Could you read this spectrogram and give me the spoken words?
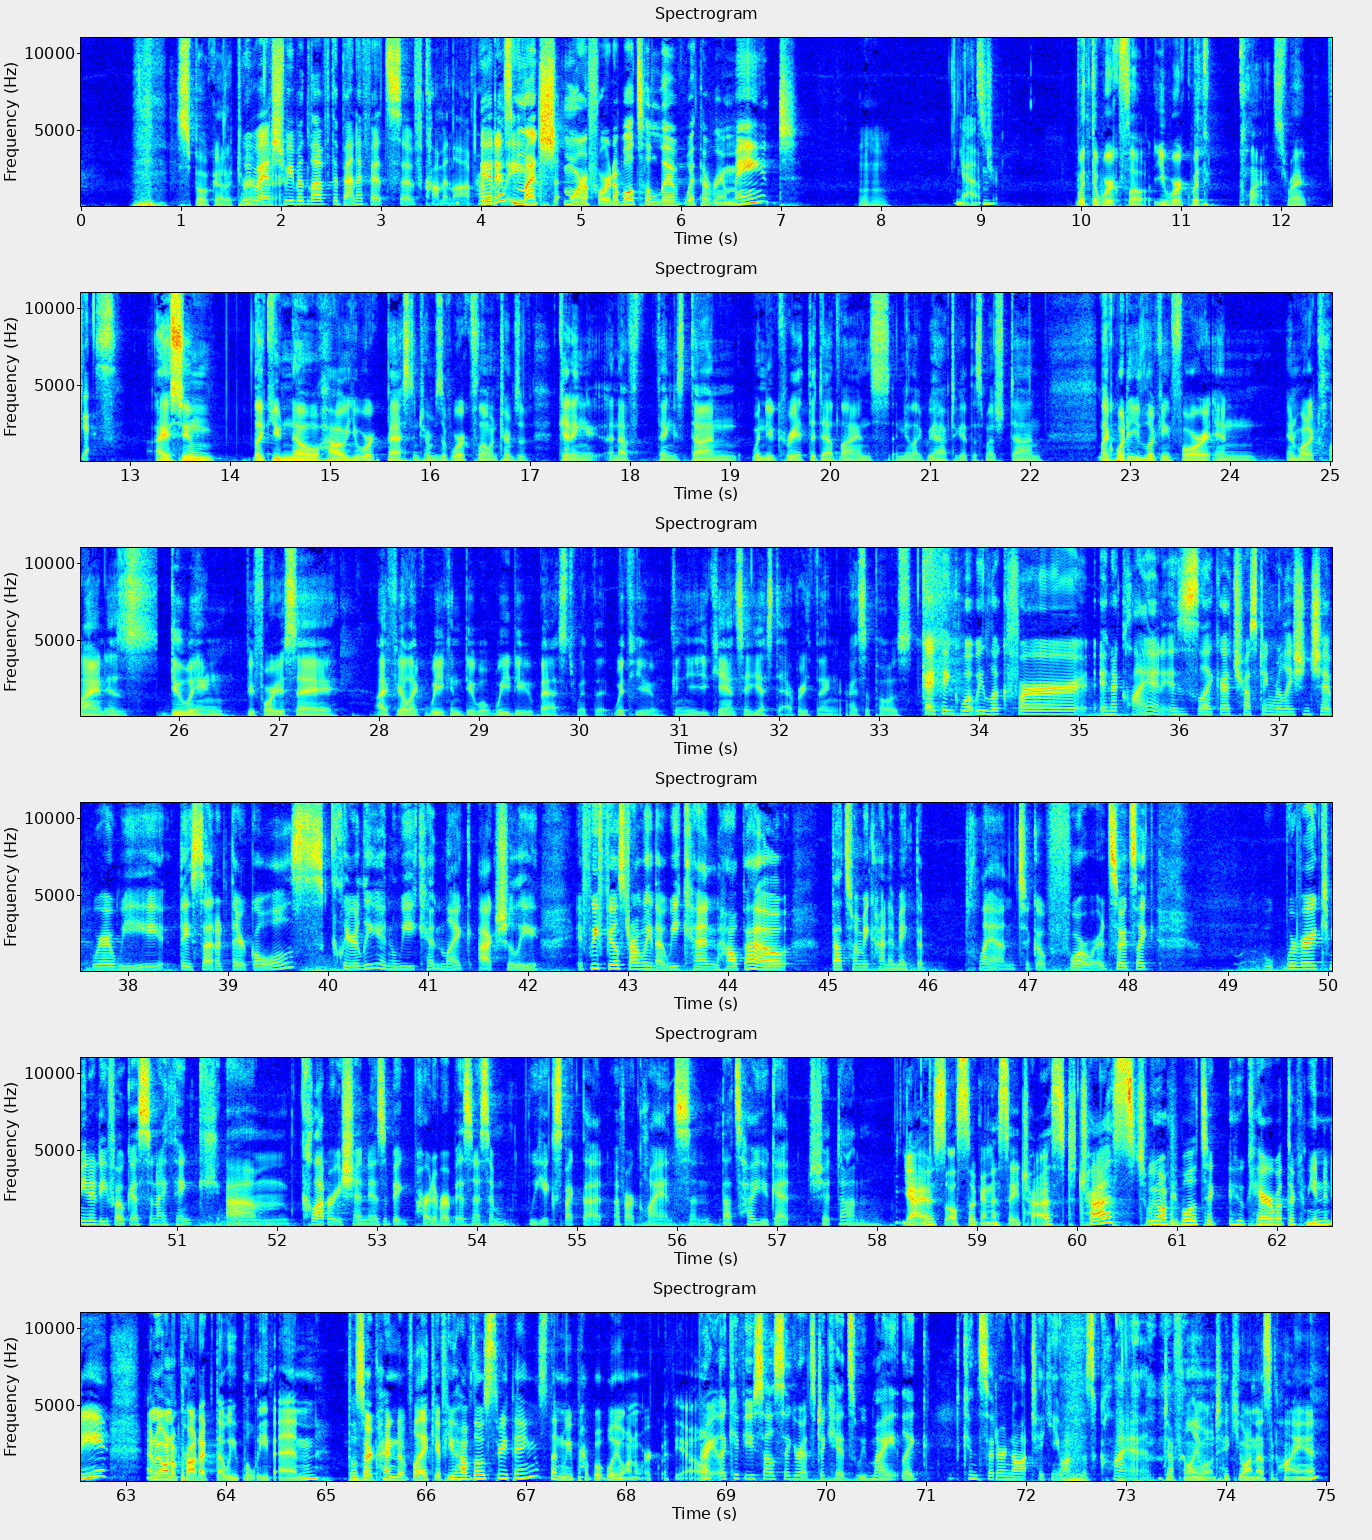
Spoke out of turn. we wish there. we would love the benefits of common law. Probably. It is much more affordable to live with a roommate. Mm-hmm. Yeah. with the workflow. You work with clients, right? Yes. I assume like you know how you work best in terms of workflow, in terms of getting enough things done when you create the deadlines and you're like, we have to get this much done. Like, what are you looking for in in what a client is doing before you say, I feel like we can do what we do best with it with you. And you, you can't say yes to everything, I suppose. I think what we look for in a client is like a trusting relationship where we they set their goals clearly and we can like actually if we feel strongly that we can help out, that's when we kind of make the plan to go forward. So it's like we're very community focused and I think um, collaboration is a big part of our business and we expect that of our clients and that's how you get shit done. Yeah, I was also going to say trust. Trust. We want people to who care about their community and we want a product that we believe in. Those are kind of like if you have those three things, then we probably want to work with you. Right. Like if you sell cigarettes to kids, we might like consider not taking you on as a client. Definitely won't take you on as a client.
